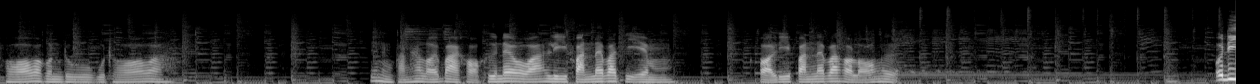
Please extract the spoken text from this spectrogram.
ท้อว่ะคนดูกูท้อว่ะนี่หนึ่งพันห้าร้อยบาทขอคืนได้ปะวะ รีฟันได้ป่ะ GM ขอรีฟันได้ป่ะขอร้องเถอะโอดี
